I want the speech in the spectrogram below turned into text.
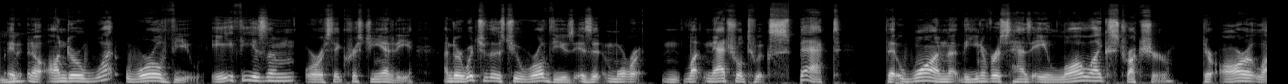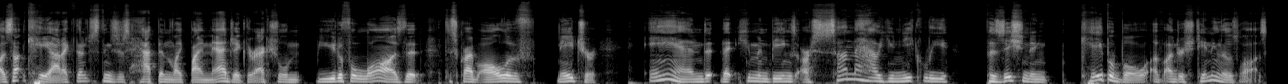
mm-hmm. you know, under what worldview, atheism or say Christianity, under which of those two worldviews is it more natural to expect that one, the universe has a law-like structure? There are laws, it's not chaotic. They're just things just happen like by magic. They're actual beautiful laws that describe all of nature, and that human beings are somehow uniquely positioned and capable of understanding those laws.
